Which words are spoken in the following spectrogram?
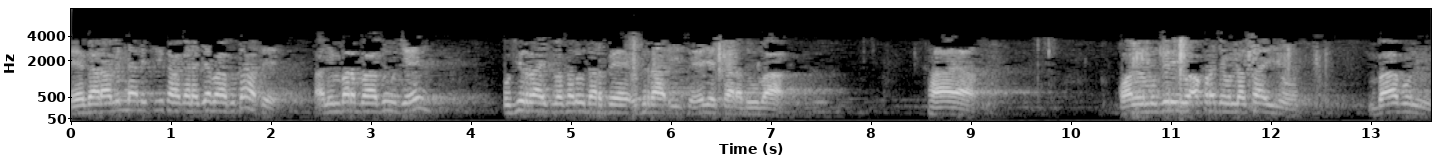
دربي إيغا رامنا نسيكا كان جبا فتاتي أن بربادو جي وفي إسمسلو دربي وفي الرئيس يجي دوبا هايا قال المجري وأخرجه النسائي باب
